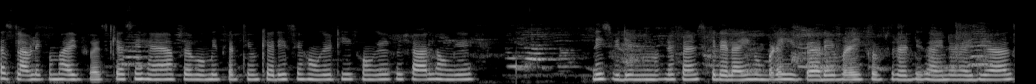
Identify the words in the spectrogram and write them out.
السلام علیکم بھائی ویورز، کیسے ہیں؟ آپ سب امید کرتی ہوں خیریت سے ہوں گے، ٹھیک ہوں گے، خوشحال ہوں گے۔ اس ویڈیو میں میں اپنے فرینڈس کے لیے لائی ہوں بڑے ہی پیارے، بڑے ہی خوبصورت ڈیزائن اور آئیڈیاز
